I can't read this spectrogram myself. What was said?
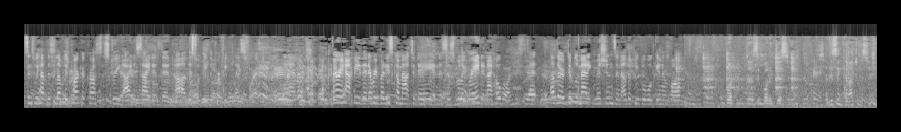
since we have this lovely park across the street, I decided that uh, this would be the perfect place for it. Very happy that everybody's come out today, and this is really great. And I hope that other diplomatic missions and other people will get involved. Important uh, symbolic gesture. yeah? And this thing can actually swing.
